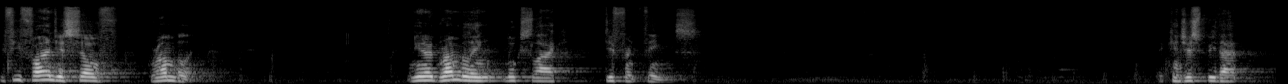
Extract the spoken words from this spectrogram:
If you find yourself grumbling, and you know, grumbling looks like different things. It can just be that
